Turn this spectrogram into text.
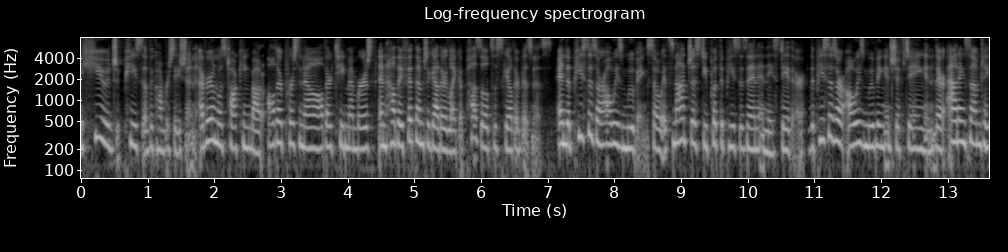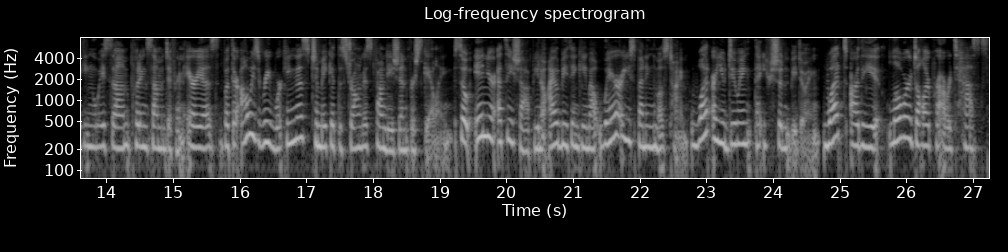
huge piece of the conversation. Everyone was talking about all their personnel, all their team members, and how they fit them together like a puzzle to scale their business. And the pieces are always moving. So it's not just you put the pieces in and they stay there. The pieces are always moving and shifting, and they're adding some, taking away some, putting some in different areas, but they're always reworking this to make it the strongest foundation for scaling. So in your Etsy shop, you know, I would be thinking about where are you spending the most time? What are you doing that you shouldn't be doing? What are the lower dollar per hour tasks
